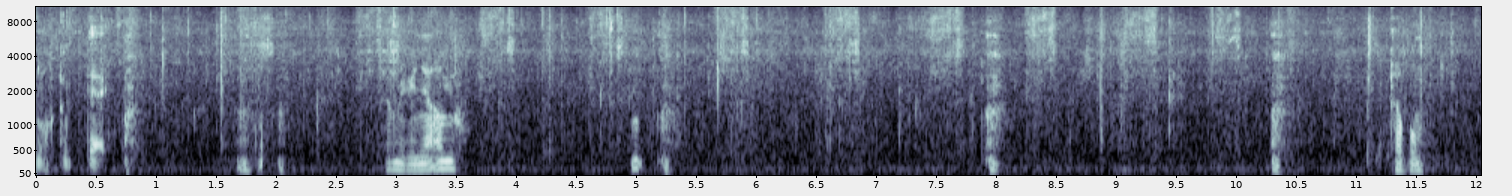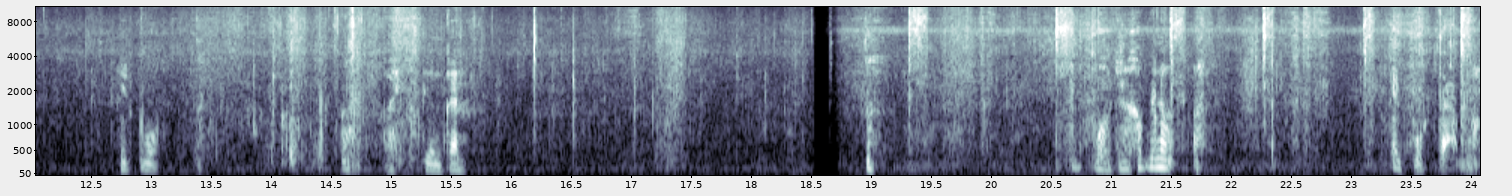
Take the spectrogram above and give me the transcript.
ดอกเกับแตกทำมีกันยาวอยู่ครับผมเห็ดปวกไปเตรียมกันปวกแล้วครับพี่น้องเห็ดปวกตามมา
